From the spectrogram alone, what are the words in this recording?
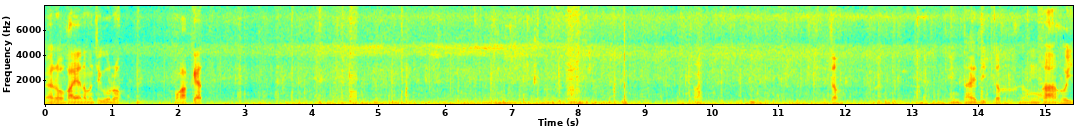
Pero kaya naman siguro makakyat. Ah. Ito. Yan tayo dito ng kahoy.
